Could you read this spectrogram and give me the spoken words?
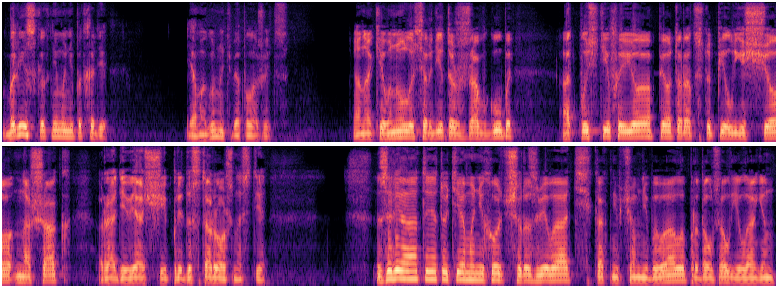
Близко к нему не подходи. Я могу на тебя положиться? Она кивнула, сердито сжав губы. Отпустив ее, Петр отступил еще на шаг ради вящей предосторожности. «Зря ты эту тему не хочешь развивать, как ни в чем не бывало», — продолжал Елагин.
